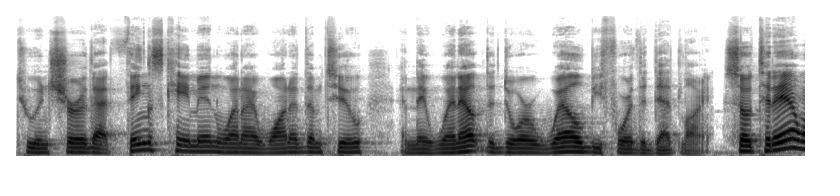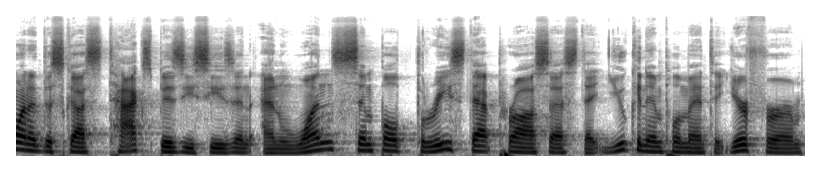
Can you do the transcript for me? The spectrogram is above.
to ensure that things came in when I wanted them to and they went out the door well before the deadline. So, today I want to discuss tax busy season and one simple three step process that you can implement at your firm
